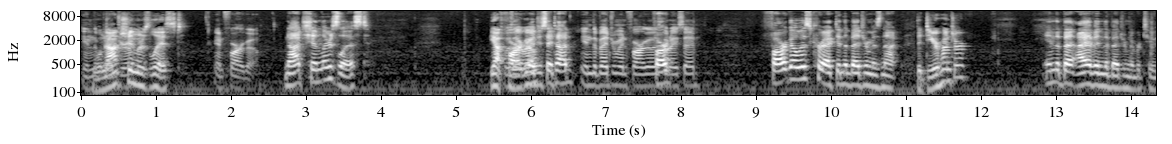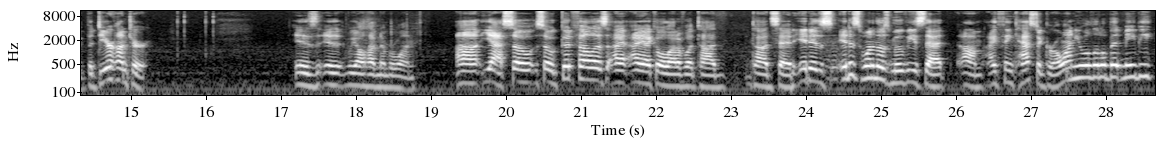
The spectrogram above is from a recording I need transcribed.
In the Well, not Schindler's List. and Fargo. Not Schindler's List. Yeah, that Fargo. What did you say, Todd? In the bedroom and Fargo is Far- what I said. Fargo is correct. In the bedroom is not. The Deer Hunter. In the bed, I have in the bedroom number two. The Deer Hunter is, is we all have number one. Uh, yeah. So so Goodfellas. I, I echo a lot of what Todd Todd said. It is it is one of those movies that um, I think has to grow on you a little bit, maybe,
